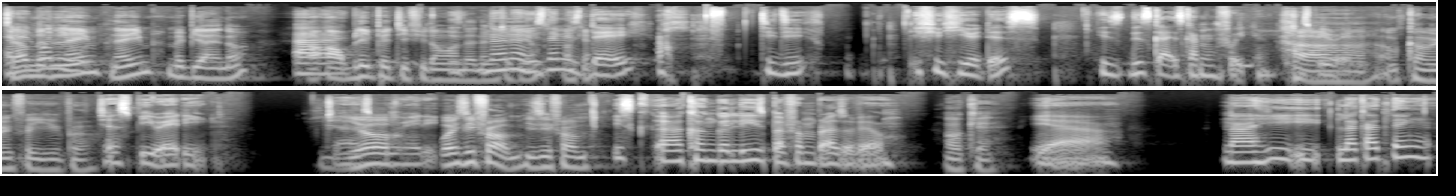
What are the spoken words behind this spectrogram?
Tell me when the you- name. Name? Maybe I know. I'll, I'll bleep it if you don't want the name. No, to no, be his on. name is Okay. Day. Oh, Didi, if you hear this, is this guy is coming for you. Just be ready. Ah, I'm coming for you, bro. Just be ready. Just Yo, be ready. where's he from? Is he from? He's uh, Congolese, but from Brazzaville. Okay. Yeah. Nah, he, he like I think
